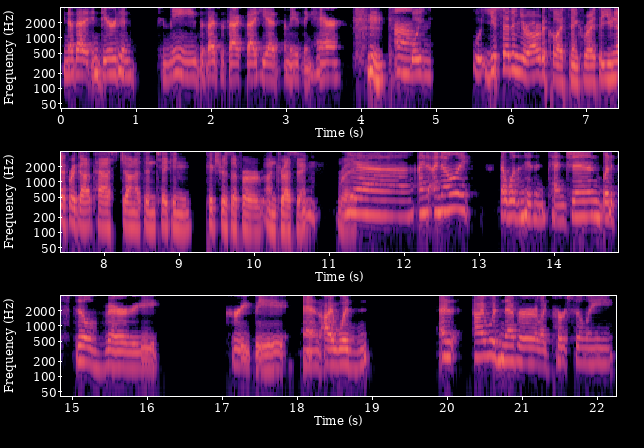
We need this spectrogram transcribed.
you know that endeared him to me. Besides the fact that he had amazing hair. um, well, well, you said in your article, I think, right, that you never got past Jonathan taking pictures of her undressing, right? Yeah, I, I know, like that wasn't his intention, but it's still very creepy, and I would, I, I would never like personally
